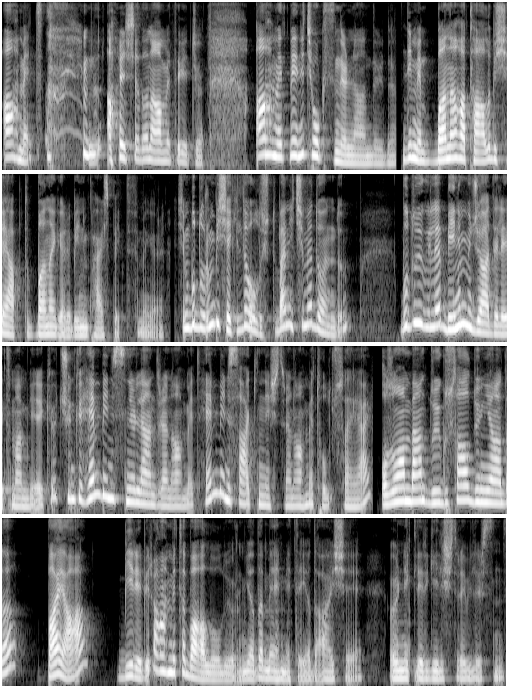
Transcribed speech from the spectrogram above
Ahmet. Şimdi Ayşe'den Ahmet'e geçiyorum. Ahmet beni çok sinirlendirdi. Değil mi? Bana hatalı bir şey yaptı bana göre, benim perspektifime göre. Şimdi bu durum bir şekilde oluştu. Ben içime döndüm. Bu duyguyla benim mücadele etmem gerekiyor. Çünkü hem beni sinirlendiren Ahmet hem beni sakinleştiren Ahmet olursa eğer o zaman ben duygusal dünyada bayağı birebir Ahmet'e bağlı oluyorum ya da Mehmet'e ya da Ayşe'ye. Örnekleri geliştirebilirsiniz.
